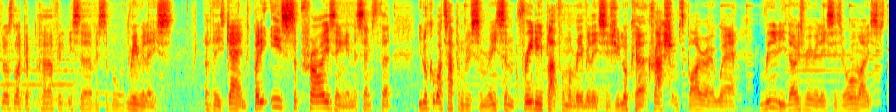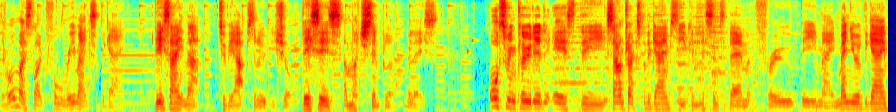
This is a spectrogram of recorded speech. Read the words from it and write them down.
feels like a perfectly serviceable re-release of these games. But it is surprising in the sense that you look at what's happened with some recent 3D platformer re-releases. You look at Crash and Spyro, where really those re-releases are almost they're almost like full remakes of the game. This ain't that, to be absolutely sure. This is a much simpler release. Also included is the soundtracks for the game, so you can listen to them through the main menu of the game.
